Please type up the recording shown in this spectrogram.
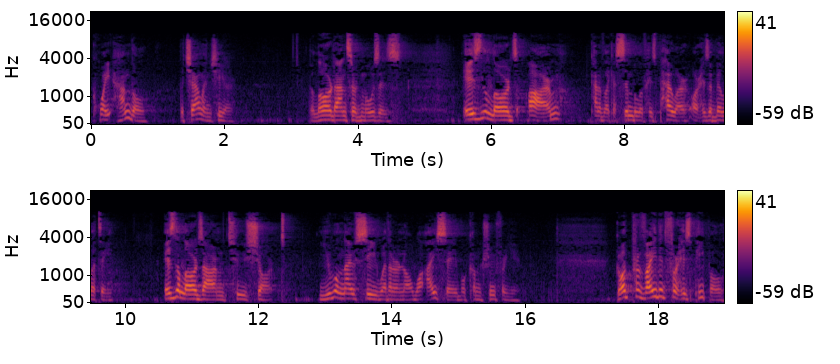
quite handle the challenge here. The Lord answered Moses, Is the Lord's arm, kind of like a symbol of his power or his ability, is the Lord's arm too short? You will now see whether or not what I say will come true for you. God provided for his people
